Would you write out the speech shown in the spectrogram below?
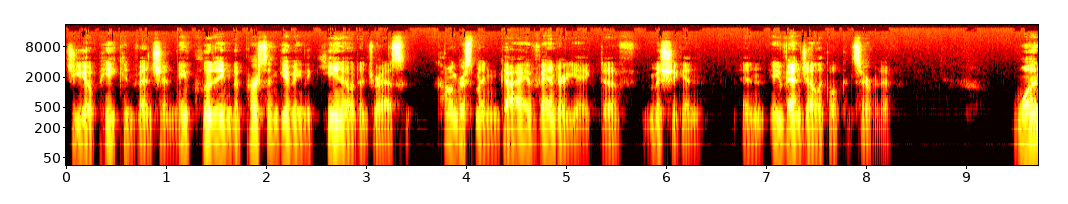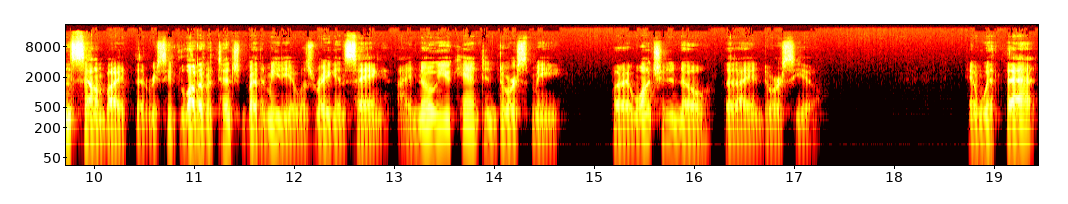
GOP convention, including the person giving the keynote address, Congressman Guy Vanderjagt of Michigan, an evangelical conservative. One soundbite that received a lot of attention by the media was Reagan saying, I know you can't endorse me, but I want you to know that I endorse you. And with that,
